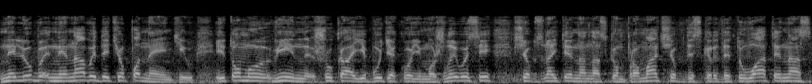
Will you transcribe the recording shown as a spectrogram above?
не любить, ненавидить опонентів, і тому він шукає будь-якої можливості, щоб знайти на нас компромат, щоб дискредитувати нас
